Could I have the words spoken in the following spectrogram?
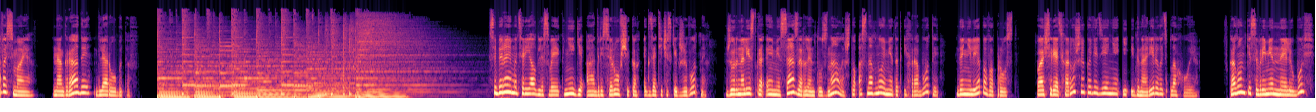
восьмая. Награды для роботов. Собирая материал для своей книги о дрессировщиках экзотических животных, журналистка Эми Сазерленд узнала, что основной метод их работы до нелепого прост — поощрять хорошее поведение и игнорировать плохое. В колонке «Современная любовь»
